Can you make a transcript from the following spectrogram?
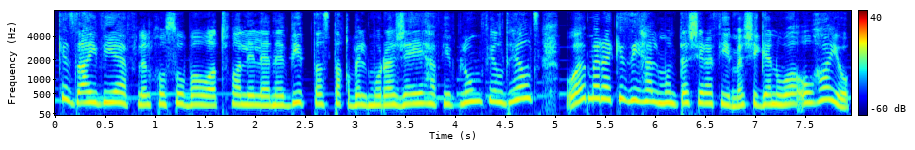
مراكز اي في اف للخصوبة وأطفال الأنابيب تستقبل مراجعيها في بلومفيلد هيلز ومراكزها المنتشرة في ميشيغان وأوهايو.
